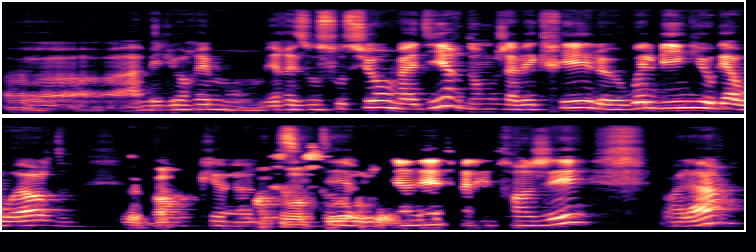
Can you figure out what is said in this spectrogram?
amélioré mon, mes réseaux sociaux, on va dire. Donc, j'avais créé le Wellbeing Yoga World. Donc, c'était le bien-être à l'étranger, voilà.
